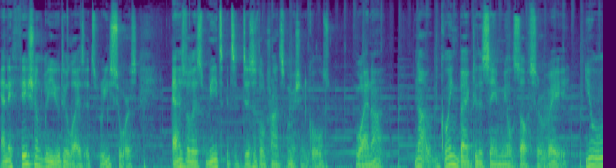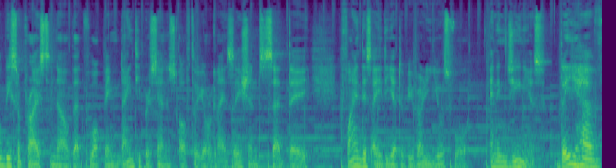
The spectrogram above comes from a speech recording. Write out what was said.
and efficiently utilize its resource as well as meets its digital transformation goals, why not? Now, going back to the same MuleSoft survey, you will be surprised to know that whopping 90% of the organizations said they find this idea to be very useful and ingenious. They have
